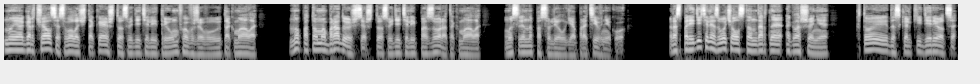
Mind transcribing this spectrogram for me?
но и огорчался, сволочь такая, что свидетелей триумфа вживую так мало. Но потом обрадуешься, что свидетелей позора так мало, мысленно посулил я противнику. Распорядитель озвучил стандартное оглашение. Кто и до скольки дерется.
